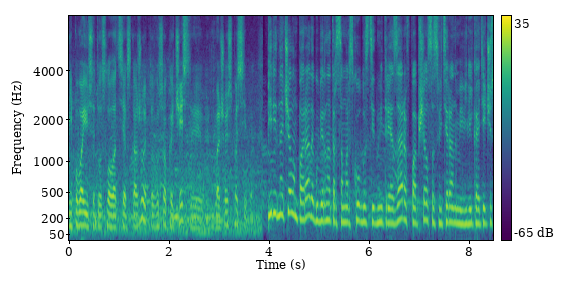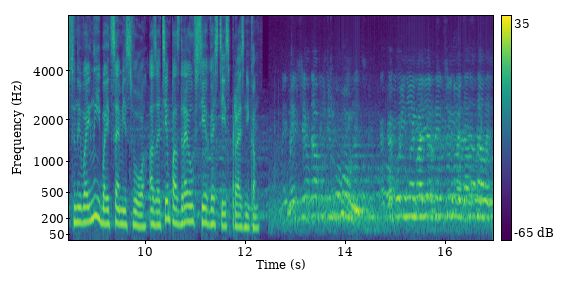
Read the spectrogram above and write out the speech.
не побоюсь этого слова от всех скажу, это высокая честь и большое спасибо. Перед началом парада губернатор Самарской области Дмитрий Азаров пообщался с ветеранами Великой Отечественной войны и бойцами СВО, а затем поздравил всех гостей с праздником. Мы всегда будем помнить, какой неимоверной ценой досталась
